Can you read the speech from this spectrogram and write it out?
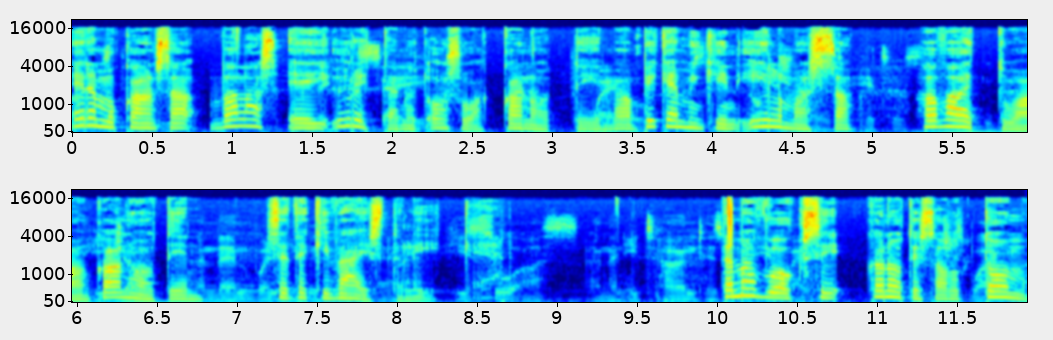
Heidän mukaansa valas ei yrittänyt osua kanottiin, vaan pikemminkin ilmassa havaittuaan kanotin se teki väistöliikkeen. Tämän vuoksi kanotissa ollut Tom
